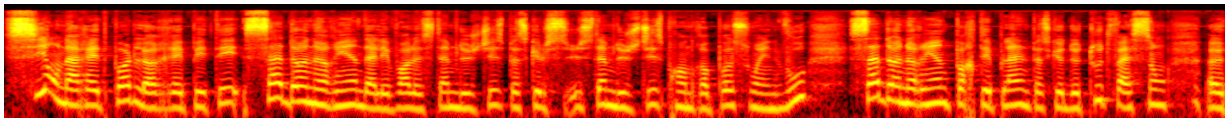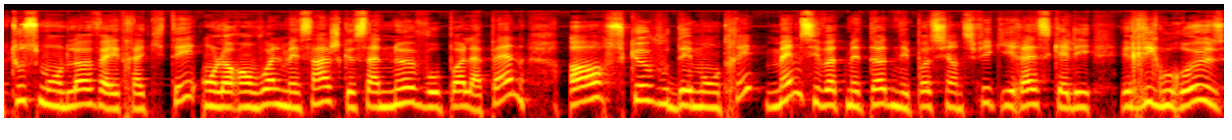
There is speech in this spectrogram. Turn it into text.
Si on n'arrête pas de leur répéter, ça donne rien d'aller voir le système de justice parce que le système de justice prendra pas soin de vous. Ça donne rien de porter plainte parce que de toute façon, euh, tout ce monde-là va être acquitté. On leur envoie le message que ça ne vaut pas la peine. Or, ce que vous démontrez, même si votre méthode n'est pas scientifique, il reste qu'elle est rigoureuse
